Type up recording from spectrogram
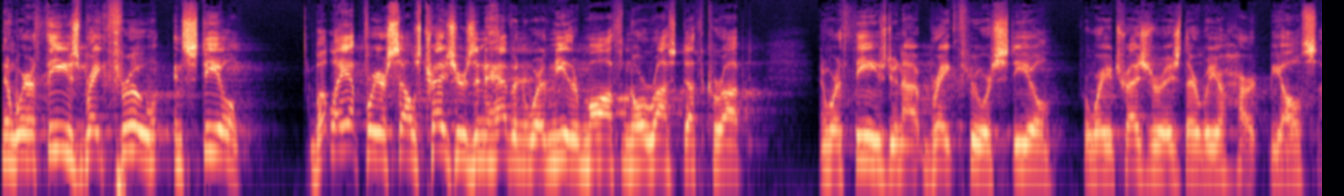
and where thieves break through and steal. But lay up for yourselves treasures in heaven where neither moth nor rust doth corrupt, and where thieves do not break through or steal. For where your treasure is, there will your heart be also.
